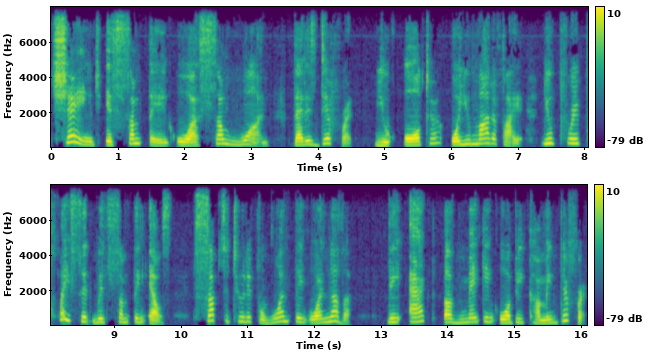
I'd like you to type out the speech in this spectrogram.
Change is something or someone that is different. You alter or you modify it. You replace it with something else, substitute it for one thing or another. The act of making or becoming different.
